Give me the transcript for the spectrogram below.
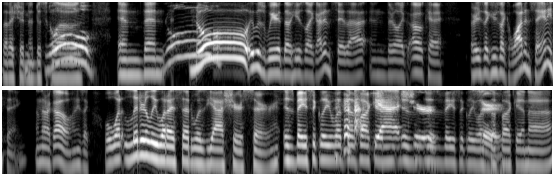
that I shouldn't have disclosed. no, And then no, No, it was weird though. He was like, I didn't say that, and they're like, oh, okay. Or he's like, he was like, well, I didn't say anything, and they're like, oh, and he's like, well, what? Literally, what I said was, yeah, sure, sir, is basically what the fucking Yeah, is, sure, is basically what the fucking uh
